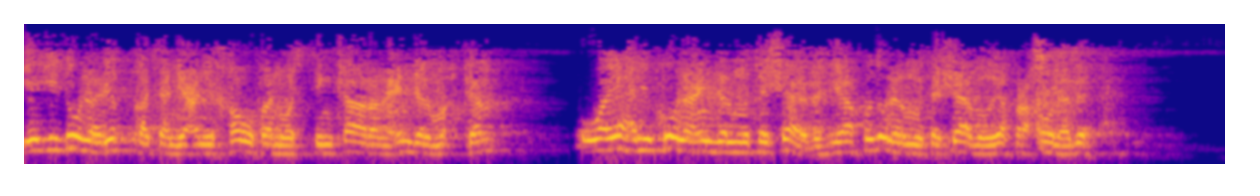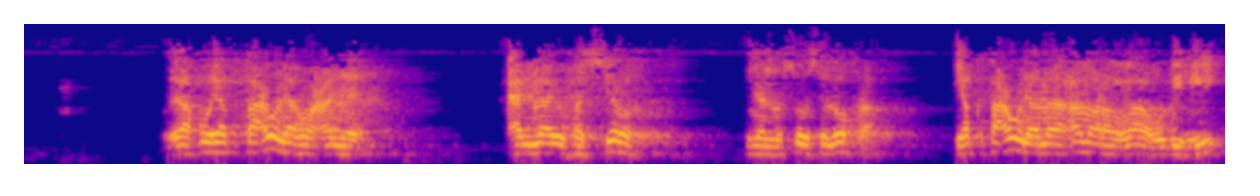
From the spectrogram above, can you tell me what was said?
يجدون رقة يعني خوفا واستنكارا عند المحكم ويهلكون عند المتشابه يأخذون المتشابه ويفرحون به ويقطعونه عن عن ما يفسره من النصوص الأخرى. يقطعون ما أمر الله به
